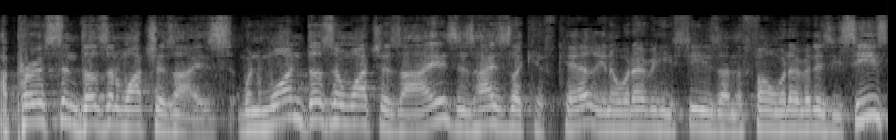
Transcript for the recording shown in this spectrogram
A person doesn't watch his eyes. When one doesn't watch his eyes, his eyes like ifker, you know, whatever he sees on the phone, whatever it is he sees.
